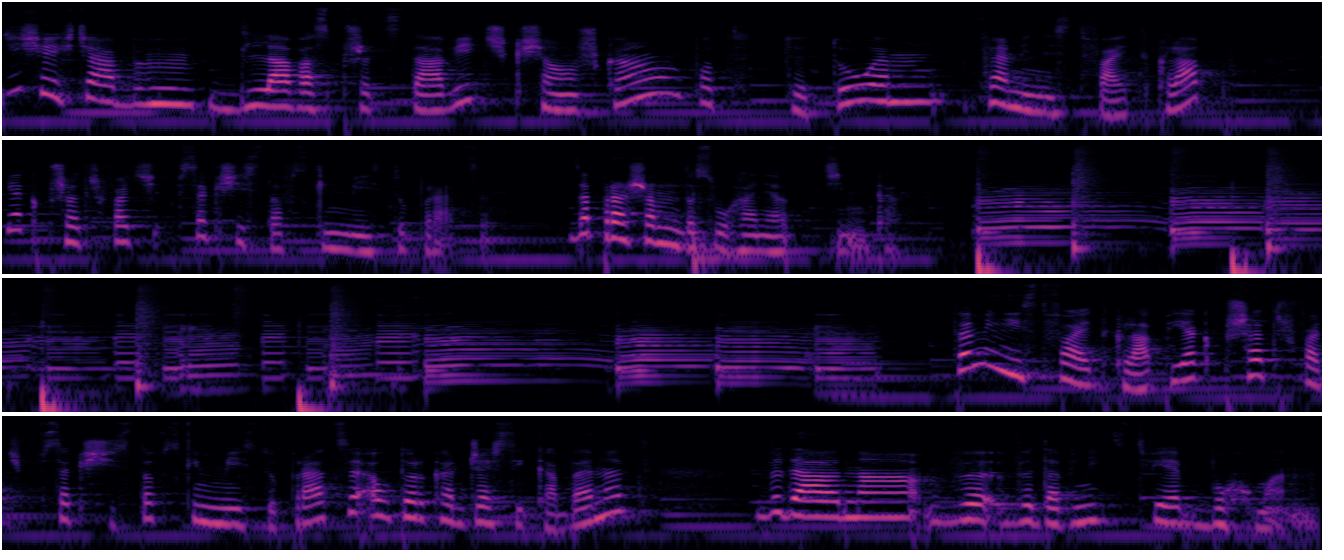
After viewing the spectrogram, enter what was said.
Dzisiaj chciałabym dla Was przedstawić książkę pod tytułem Feminist Fight Club – Jak przetrwać w seksistowskim miejscu pracy. Zapraszam do słuchania odcinka. Feminist Fight Club Jak przetrwać w seksistowskim miejscu pracy autorka Jessica Bennett wydana w wydawnictwie Buchman.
